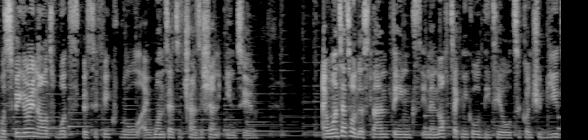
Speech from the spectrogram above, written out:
was figuring out what specific role I wanted to transition into. I wanted to understand things in enough technical detail to contribute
